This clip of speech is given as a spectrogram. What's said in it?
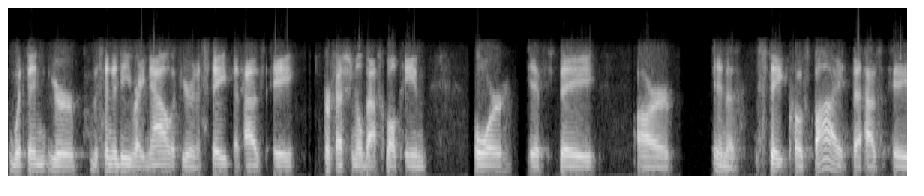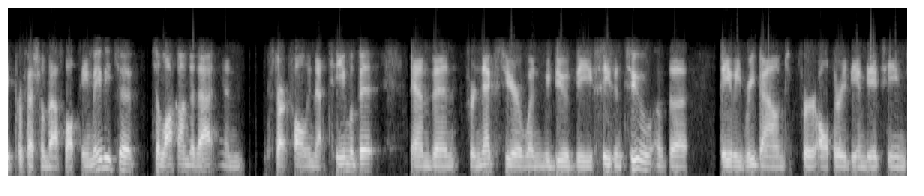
within your vicinity right now, if you're in a state that has a professional basketball team, or if they are in a state close by that has a professional basketball team, maybe to to lock onto that and start following that team a bit and then for next year, when we do the season two of the daily rebound for all 30 of the NBA teams,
